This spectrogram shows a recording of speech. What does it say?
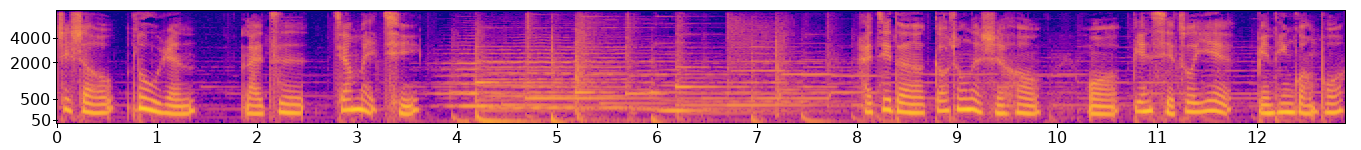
这首《路人》来自江美琪。还记得高中的时候。我边写作业边听广播，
